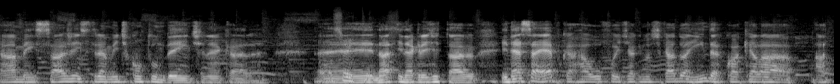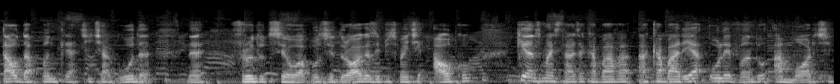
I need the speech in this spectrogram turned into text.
A mensagem é extremamente contundente, né, cara? É ina inacreditável. E nessa época, Raul foi diagnosticado ainda com aquela a tal da pancreatite aguda, né? Fruto do seu abuso de drogas e principalmente álcool, que anos mais tarde acabava, acabaria o levando à morte.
